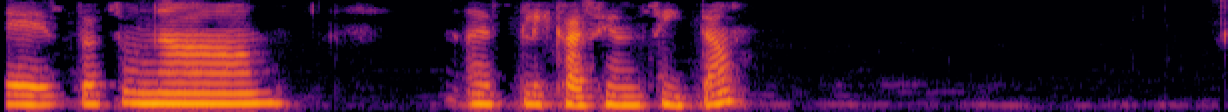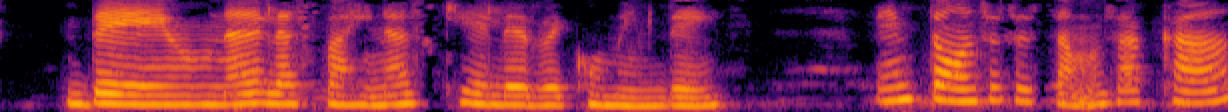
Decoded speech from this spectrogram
Esta es una explicacioncita de una de las páginas que les recomendé. Entonces estamos acá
